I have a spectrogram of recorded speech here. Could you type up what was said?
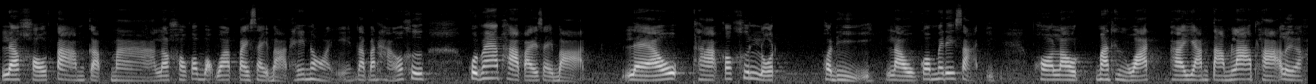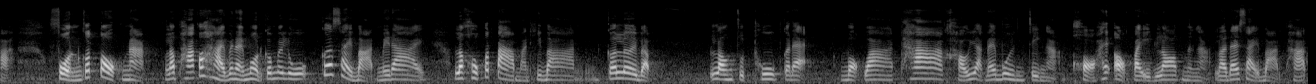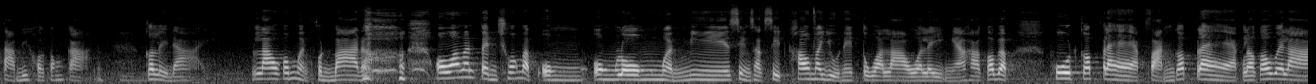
แล้วเขาตามกลับมา แล้วเขาก็บอกว่าไปใส่บาตรให้หน่อย แต่ปัญหาก็คือคุณแม่พาไปใส่บาตรแล้วพระก็ขึ้นรถพอดี เราก็ไม่ได้ใส่ พอเรามาถึงวัดพยายามตามล่าพระเลยอะค่ะ ฝนก็ตกหนัก แล้วพระก็หายไปไหนหมดก็ไม่รู้ก็ใส่บาตรไม่ได้ แล้วเขาก็ตามมาที่บ้าน ก็เลยแบบลองจุดธูปก็ได้บอกว่าถ้าเขาอยากได้บุญจริงๆอะขอให้ออกไปอีกรอบนึงอะแล้วได้ใส่บาตรพระตามที่เขาต้องการก็เลยได้ เราก็เหมือนคนบ้าเนอะเพราะว่ามันเป็นช่วงแบบองค์องค์ลงเหมือนมีสิ่งศักดิ์สิทธิ์เข้ามาอยู่ในตัวเราอะไรอย่างเงี้ยค่ะ ก็แบบพูดก็แปลกฝันก็แปลก แล้วก็เวลา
